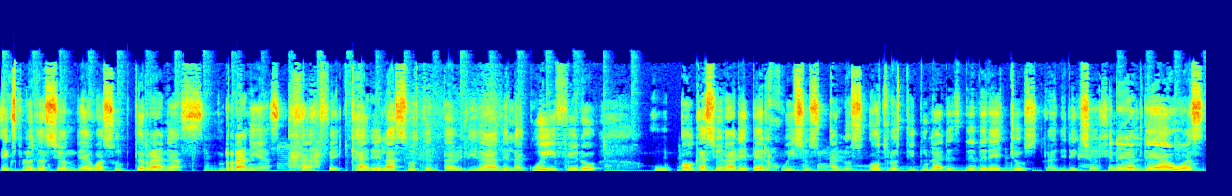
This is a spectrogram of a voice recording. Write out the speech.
explotación de aguas subterráneas ráneas afectare la sustentabilidad del acuífero u ocasionare perjuicios a los otros titulares de derechos, la Dirección General de Aguas,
